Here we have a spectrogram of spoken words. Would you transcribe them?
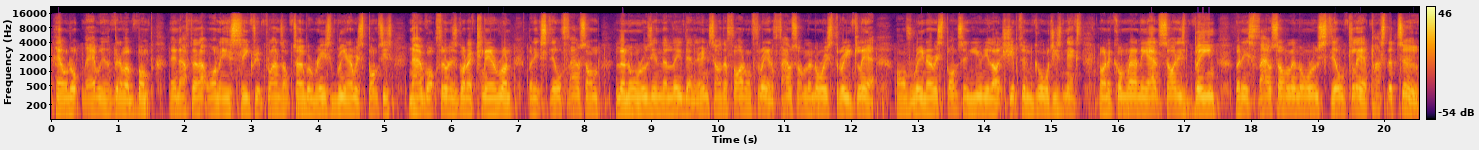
held up there with a bit of a bump. Then after that one is Secret Plans, October Reno Responses now got through and has got a clear run, but it's still Faust on Lenore who's in the lead. Then they're inside the final three, and Faust on Lenore is three clear of Reno Response and Unilight. Shipton Gorge is next, trying to come round the outside is Beam, but it's Faust on Lenore who's still clear past the two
